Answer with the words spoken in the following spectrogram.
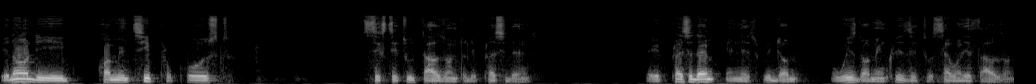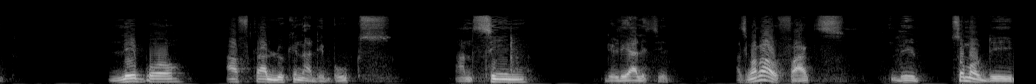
you know, the committee proposed 62,000 to the president. The president, in his wisdom, wisdom increased it to 70,000. Labour, after looking at the books and seeing the reality, as a matter of fact, the, some of the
